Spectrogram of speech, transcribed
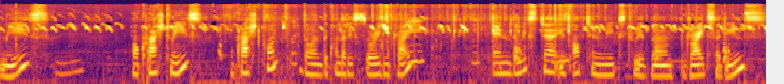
maize or crushed maize or crushed corn, the one the corn that is already dried. And the mixture is often mixed with um, dried sardines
